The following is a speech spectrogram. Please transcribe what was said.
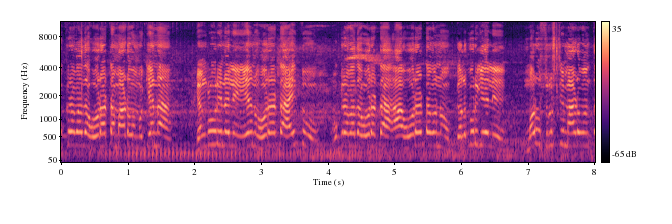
ಉಗ್ರವಾದ ಹೋರಾಟ ಮಾಡುವ ಮುಖೇನ ಬೆಂಗಳೂರಿನಲ್ಲಿ ಏನು ಹೋರಾಟ ಆಯಿತು? ಉಗ್ರವಾದ ಹೋರಾಟ. ಆ ಹೋರಾಟವನ್ನು ಕಲಬುರಗಿಯಲ್ಲಿ ಮರು ಸೃಷ್ಟಿ ಮಾಡುವಂಥ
